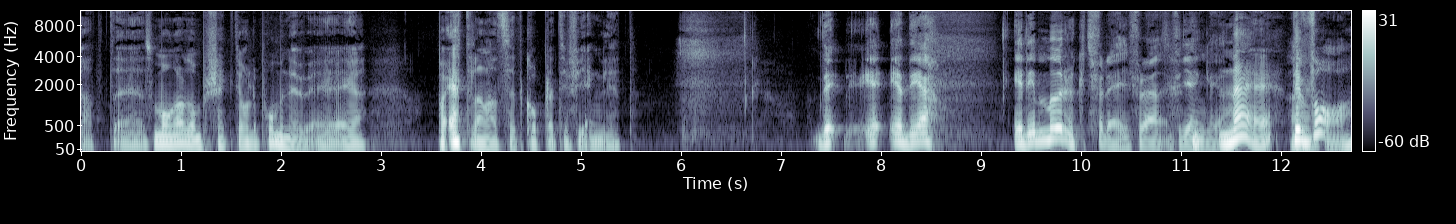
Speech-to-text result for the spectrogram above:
Att, eh, så många av de projekt jag håller på med nu är, på ett eller annat sätt kopplat till förgänglighet. Det, är, är, det, är det mörkt för dig, för förgänglighet? Nej, det Nej. var.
